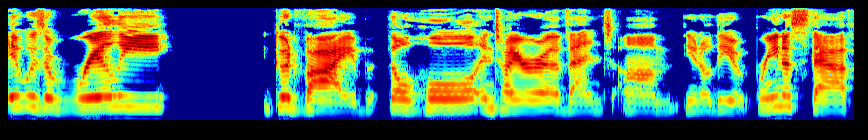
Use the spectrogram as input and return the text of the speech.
it was a really good vibe the whole entire event. Um, you know, the arena staff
